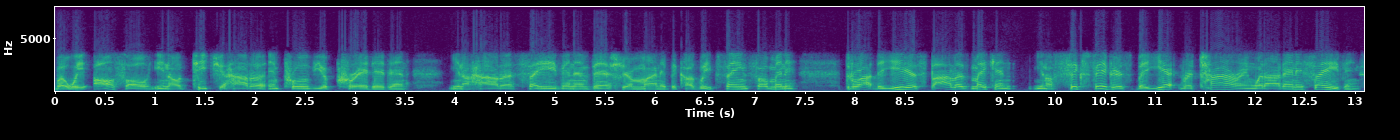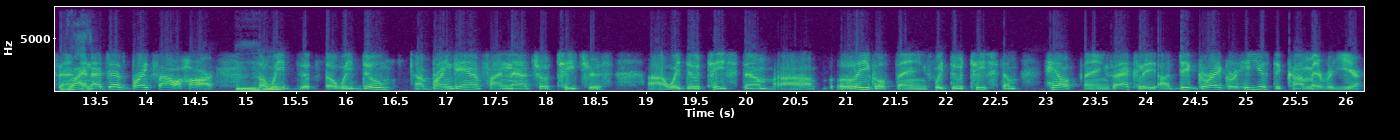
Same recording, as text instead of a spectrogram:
but we also, you know, teach you how to improve your credit and, you know, how to save and invest your money because we've seen so many throughout the years, stylists making you know six figures, but yet retiring without any savings, and, right. and that just breaks our heart. Mm-hmm. So we so we do uh, bring in financial teachers. Uh, we do teach them uh, legal things. We do teach them health things. Actually, uh, Dick Gregory, he used to come every year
